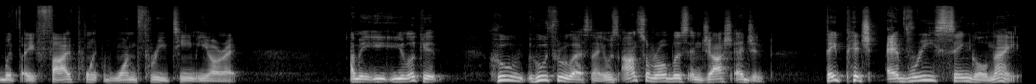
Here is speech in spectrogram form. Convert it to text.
with a 5.13 team ERA. I mean, you, you, look at who who threw last night. It was Hansel Robles and Josh Edgin. They pitch every single night.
